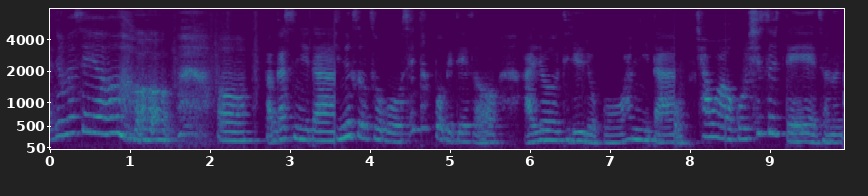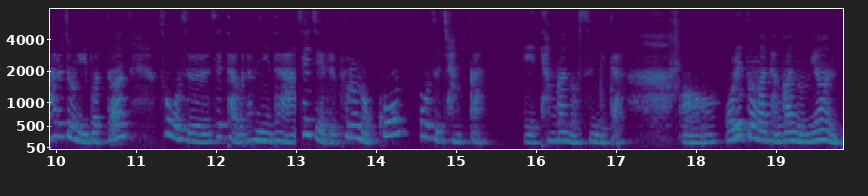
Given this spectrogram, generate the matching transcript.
안녕하세요. 어, 반갑습니다. 기능성 속옷 세탁법에 대해서 알려드리려고 합니다. 샤워하고 씻을 때 저는 하루 종일 입었던 속옷을 세탁을 합니다. 세제를 풀어놓고 속옷을 잠깐 예, 담가 놓습니다. 어, 오랫동안 담가 놓으면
